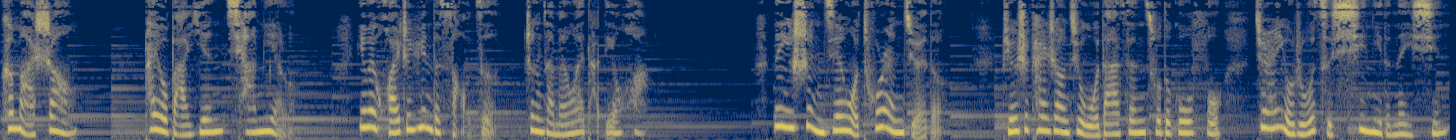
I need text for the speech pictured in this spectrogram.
可马上，他又把烟掐灭了，因为怀着孕的嫂子正在门外打电话。那一瞬间，我突然觉得，平时看上去五大三粗的姑父，居然有如此细腻的内心。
